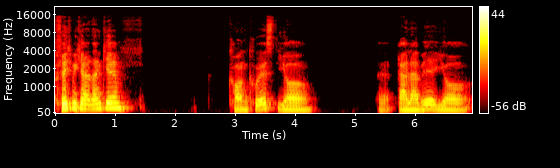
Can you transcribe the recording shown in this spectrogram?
فکر می‌کردن که کانکوست یا غلبه یا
